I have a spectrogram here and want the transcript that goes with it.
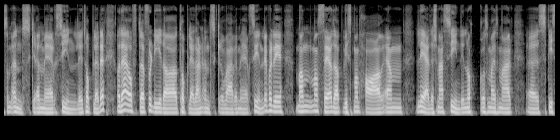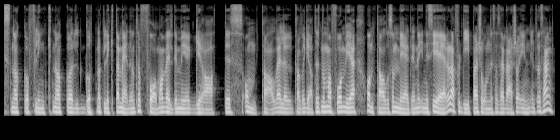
som ønsker en mer synlig toppleder. Og det er ofte fordi da topplederen ønsker å være mer synlig. Fordi man, man ser det at hvis man har en leder som er synlig nok, og som er, som er spiss nok og flink nok og godt nok likt av mediene, så får man veldig mye gratis omtale, eller kall det gratis, men man får mye omtale som mediene initierer, da, fordi personen i seg selv er så in interessant.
